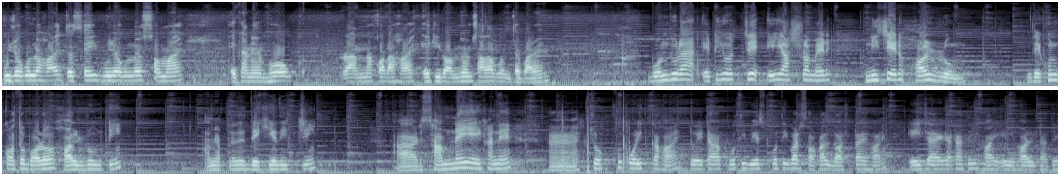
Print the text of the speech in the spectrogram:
পুজোগুলো হয়, তো সেই পুজোগুলোর সময় এখানে ভোগ রান্না করা হয়। এটি রন্ধনশালা বলতে পারেন। বন্ধুরা, এটি হচ্ছে এই আশ্রমের নিচের হল রুম। দেখুন কত বড় হল রুমটি। আমি আপনাদের দেখিয়ে দিচ্ছি। আর সামনেই এখানে চক্ষু পরীক্ষা হয়। তো এটা প্রতি বৃহস্পতিবার সকাল দশটায় হয়। এই জায়গাটাতেই হয়, এই হলটাতে।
